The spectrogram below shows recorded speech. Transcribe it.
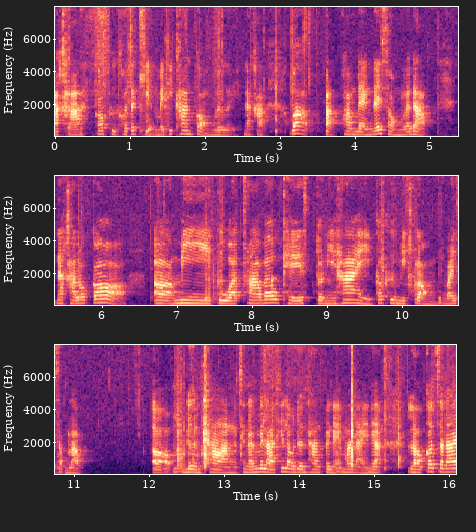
นะคะ ก็คือเขาจะเขียนไว้ที่ข้างกล่องเลยนะคะ ว่าปรับความแรงได้ 2 ระดับนะคะ แล้วก็มีตัว travel case ตัวนี้ให้ก็คือมีกล่องไว้สำหรับ เดินทาง ฉะนั้นเวลาที่เราเดินทางไปไหนมาไหนเนี่ย เราก็จะได้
